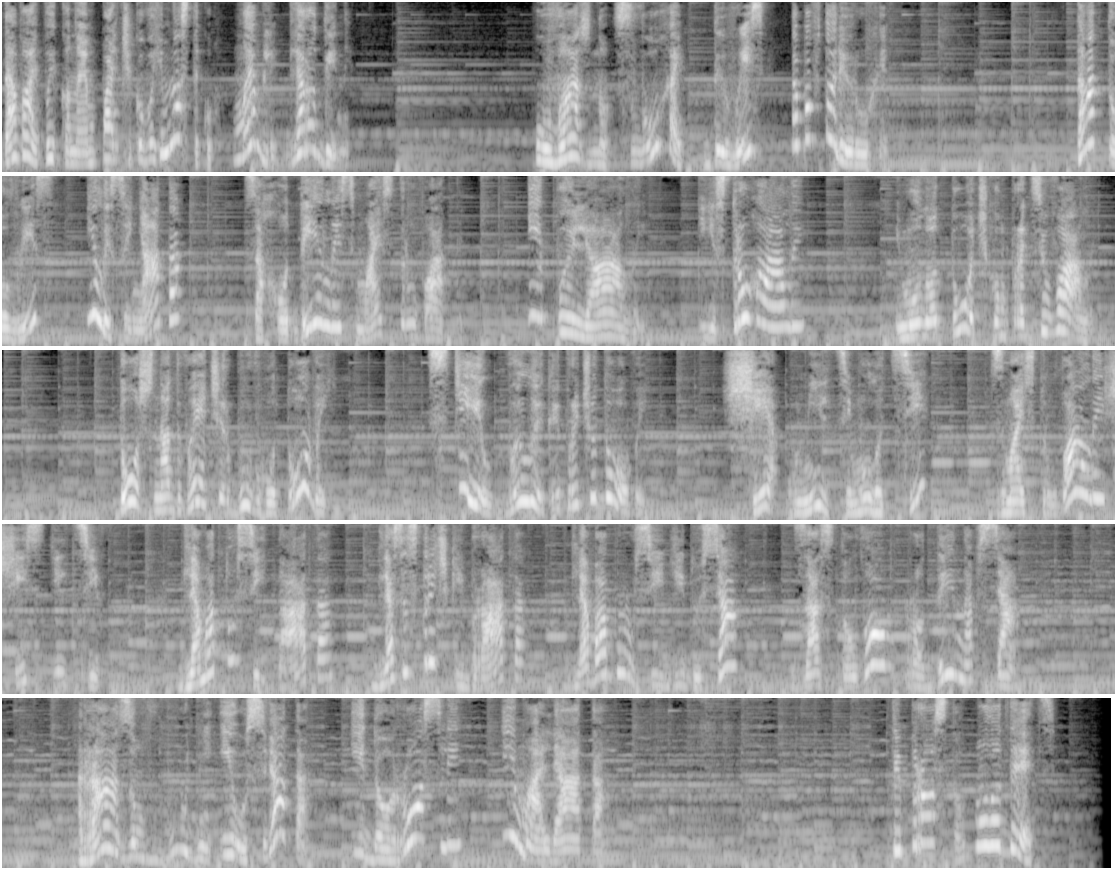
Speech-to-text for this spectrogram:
Давай виконаємо пальчикову гімнастику меблі для родини. Уважно слухай, дивись та повторюй рухи. Тато лис і лисенята заходились майструвати. І пиляли, і стругали, і молоточком працювали. Тож надвечір був готовий стіл великий причудовий. Ще умільці молодці змайстрували шість стільців для матусі й тата, для сестрички й брата, для бабусі й дідуся, за столом родина вся. Разом будні і у свята, і дорослі, і малята. Ти просто молодець.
